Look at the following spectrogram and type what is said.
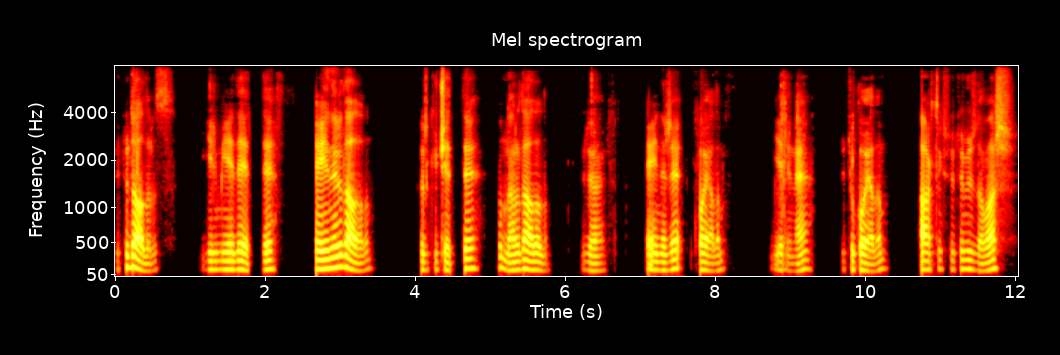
Sütü de alırız. 27 etti. Peyniri de alalım. 43 etti. Bunları da alalım. Güzel. Peyniri koyalım. Yerine sütü koyalım. Artık sütümüz de var.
